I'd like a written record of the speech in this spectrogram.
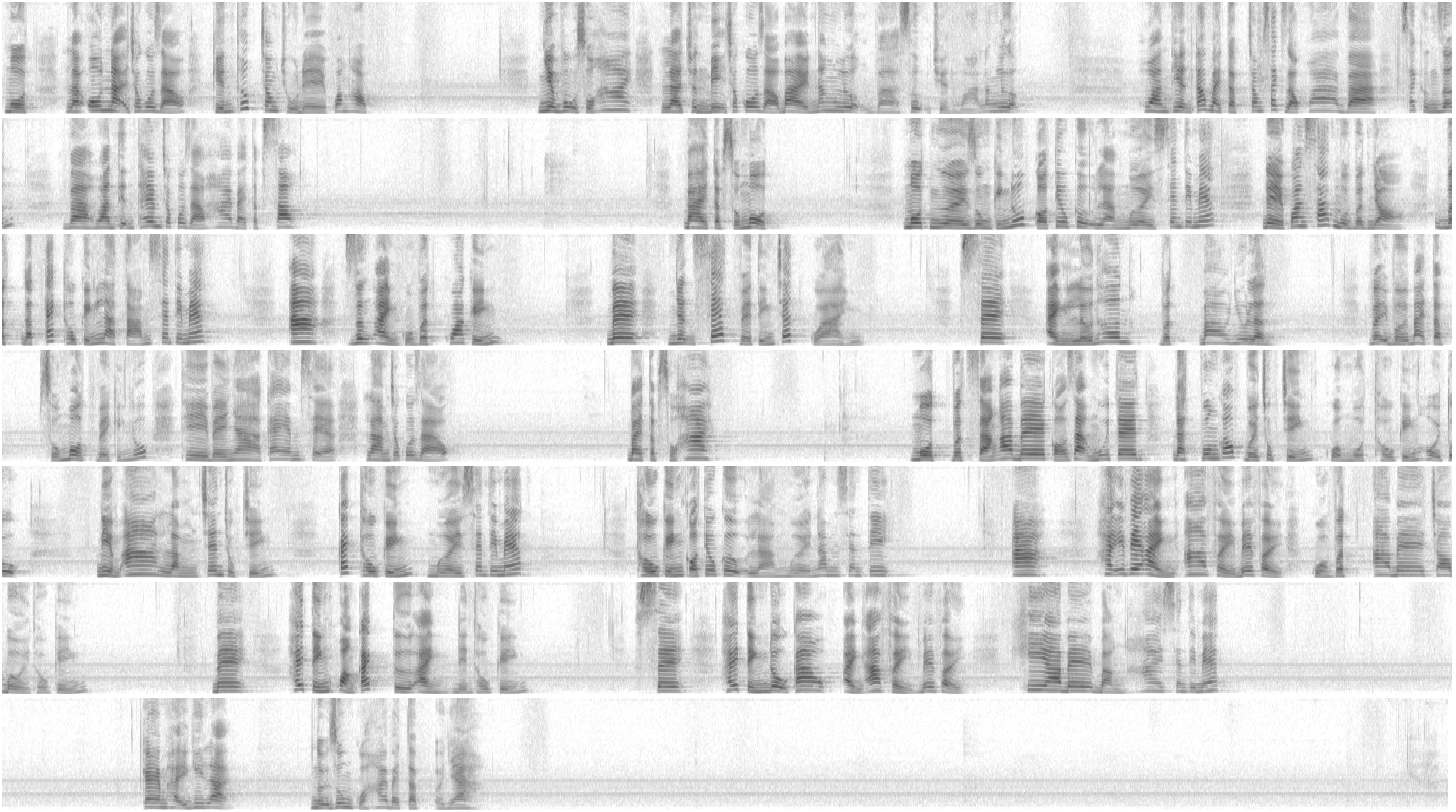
một là ôn lại cho cô giáo kiến thức trong chủ đề quang học. Nhiệm vụ số 2 là chuẩn bị cho cô giáo bài năng lượng và sự chuyển hóa năng lượng. Hoàn thiện các bài tập trong sách giáo khoa và sách hướng dẫn và hoàn thiện thêm cho cô giáo hai bài tập sau. Bài tập số 1 Một người dùng kính núp có tiêu cự là 10 cm để quan sát một vật nhỏ, vật đặt cách thấu kính là 8 cm. A. Dựng ảnh của vật qua kính. B. Nhận xét về tính chất của ảnh. C. Ảnh lớn hơn vật bao nhiêu lần. Vậy với bài tập số 1 về kính lúp thì về nhà các em sẽ làm cho cô giáo. Bài tập số 2. Một vật sáng AB có dạng mũi tên đặt vuông góc với trục chính của một thấu kính hội tụ. Điểm A nằm trên trục chính, cách thấu kính 10 cm. Thấu kính có tiêu cự là 15 cm. A. Hãy vẽ ảnh A phẩy B phẩy của vật AB cho bởi thấu kính. B. Hãy tính khoảng cách từ ảnh đến thấu kính. C. Hãy tính độ cao ảnh A phẩy B phẩy khi AB bằng 2 cm. Các em hãy ghi lại nội dung của hai bài tập ở nhà.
